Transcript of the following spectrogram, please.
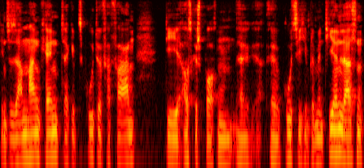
den Zusammenhang kennt. Da gibt es gute Verfahren, die ausgesprochen äh, äh, gut sich implementieren lassen.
